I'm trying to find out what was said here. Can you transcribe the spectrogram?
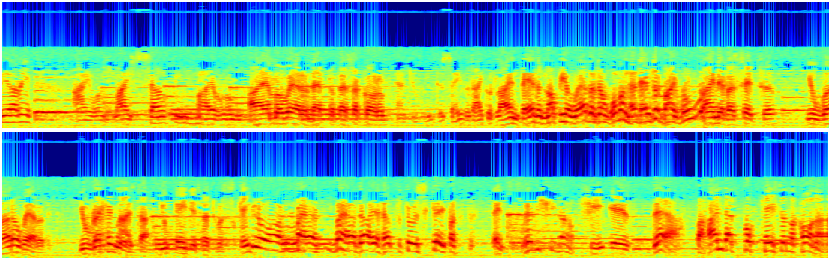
theory. I was myself in my room. I am aware of that, Professor Coram. And you to say that I could lie in bed and not be aware that a woman had entered my room? I never said so. You were aware of it. You recognized her. You aided her to escape. You are mad, mad. I helped her to escape. But then, where is she now? She is there, behind that bookcase in the corner.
